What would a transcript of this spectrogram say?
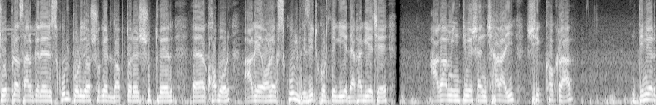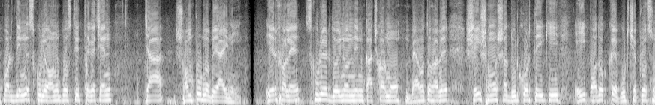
চোপড়া সার্কেলের স্কুল পরিদর্শকের দপ্তরের সূত্রের খবর, আগে অনেক স্কুল ভিজিট করতে গিয়ে দেখা গিয়েছে, আগাম ইন্টিমেশন ছাড়াই শিক্ষকরা দিনের পর দিন স্কুলে অনুপস্থিত থেকেছেন, যা সম্পূর্ণ বেআইনি। এর ফলে স্কুলের দৈনন্দিন কাজকর্ম ব্যাহত হবে। সেই সমস্যা দূর করতেই কি এই পদক্ষেপ? উঠছে প্রশ্ন।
